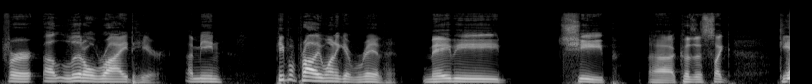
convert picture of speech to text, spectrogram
for a little ride here? I mean, people probably want to get rid of him. maybe cheap uh, because it's like Gabe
